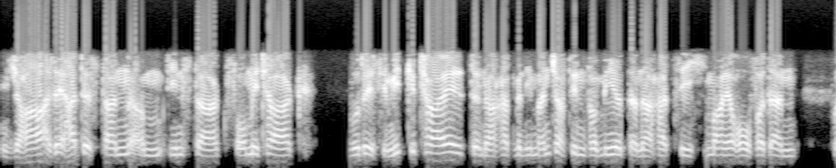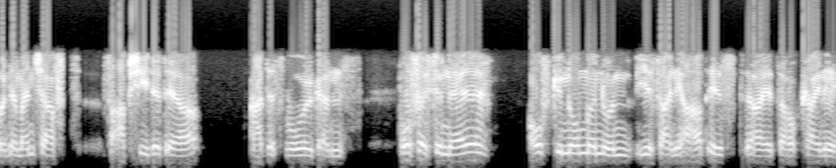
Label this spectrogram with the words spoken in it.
Ja, also er hat es dann am Dienstagvormittag wurde es ihm mitgeteilt. Danach hat man die Mannschaft informiert. Danach hat sich Meyerhofer dann von der Mannschaft verabschiedet. Er hat es wohl ganz professionell aufgenommen und wie es seine Art ist, da jetzt auch keine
